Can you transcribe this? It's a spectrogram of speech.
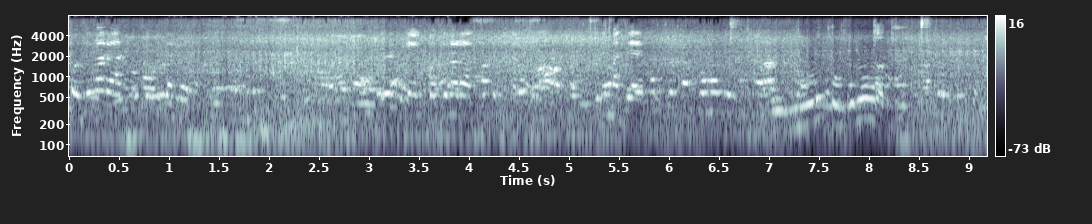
పొద్దున రాత్రి పొద్దున मुळे कोणतं जाते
